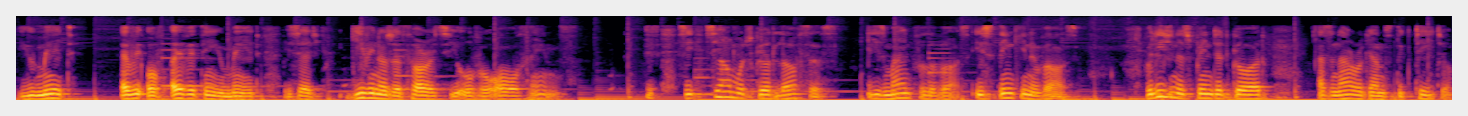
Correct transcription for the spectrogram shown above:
You made every of everything you made. He said, giving us authority over all things. See, see how much God loves us. He's mindful of us. He's thinking of us. Religion has painted God as an arrogant dictator.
